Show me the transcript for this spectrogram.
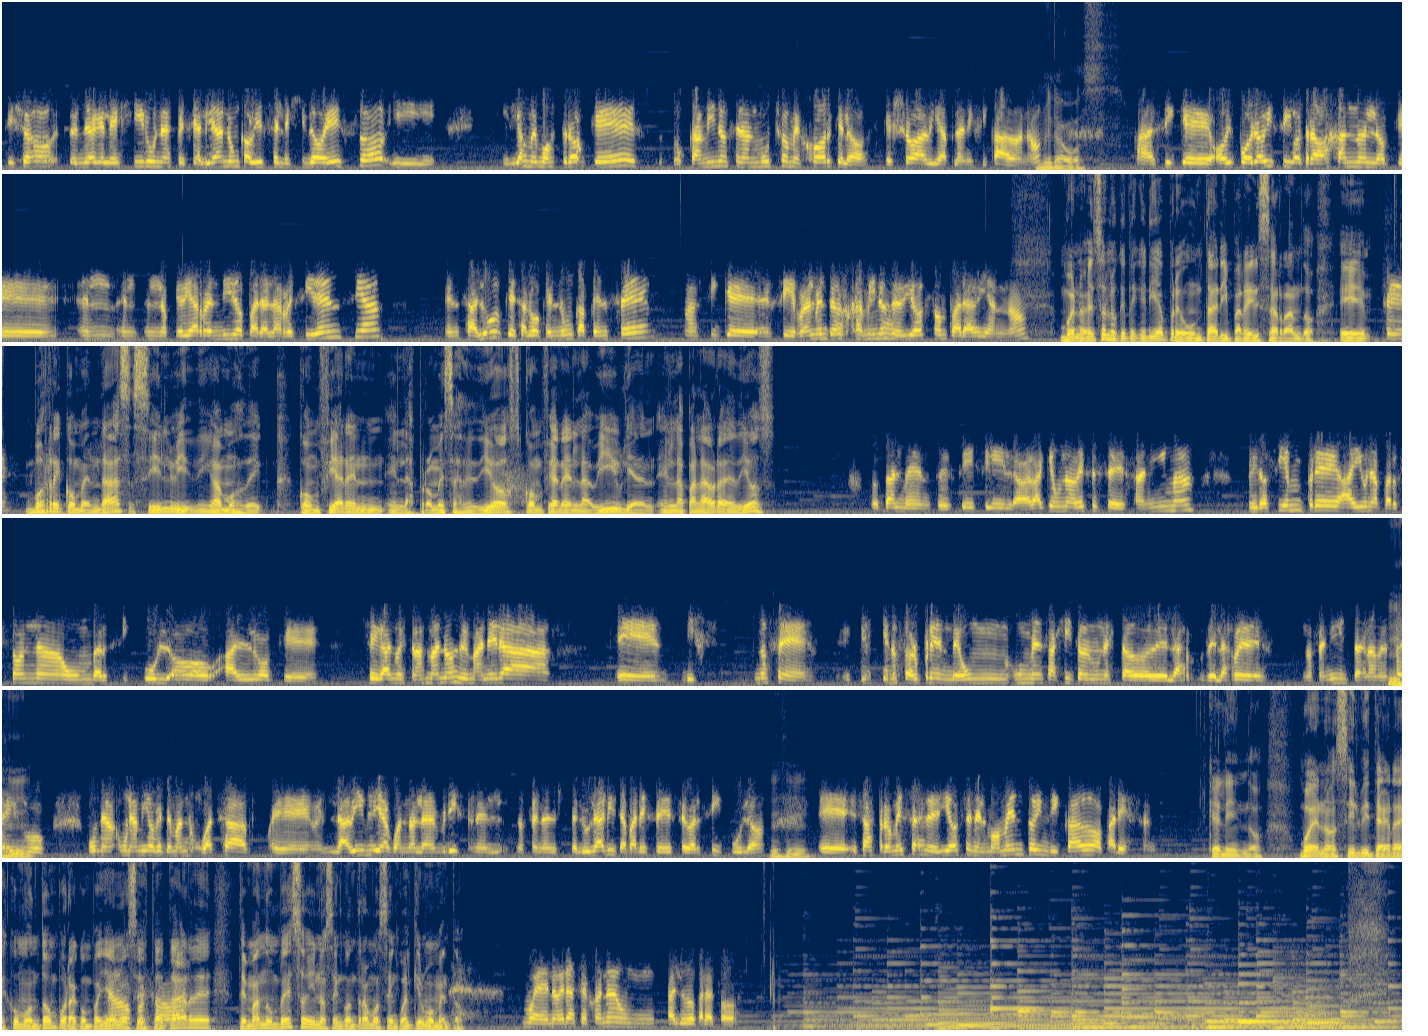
si yo tendría que elegir una especialidad, nunca hubiese elegido eso y, Dios me mostró que sus caminos eran mucho mejor que los que yo había planificado, ¿no? Mira vos. Así que hoy por hoy sigo trabajando en lo que en lo que había rendido para la residencia, en salud, que es algo que nunca pensé, Así que sí, realmente los caminos de Dios son para bien, ¿no? Bueno, eso es lo que te quería preguntar y para ir cerrando. Eh, ¿Vos recomendás, Silvi, digamos, de confiar en, las promesas de Dios, confiar en la Biblia, en, la palabra de Dios? Totalmente, sí, sí. La verdad que uno a veces se desanima, pero siempre hay una persona, un versículo, algo que llega a nuestras manos de manera, eh, no sé, que, nos sorprende, un, un mensajito en un estado de, las de las redes, no sé, en Instagram, en Facebook, una, un amigo que te manda un WhatsApp, eh, la Biblia cuando la abrís en el, no sé, en el celular y te aparece ese versículo. Eh, esas promesas de Dios en el momento indicado aparecen. Qué lindo. Bueno, Silvi, te agradezco un montón por acompañarnos esta tarde. Te mando un beso y nos encontramos en cualquier momento. Bueno, gracias, Juana. Un saludo para todos.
